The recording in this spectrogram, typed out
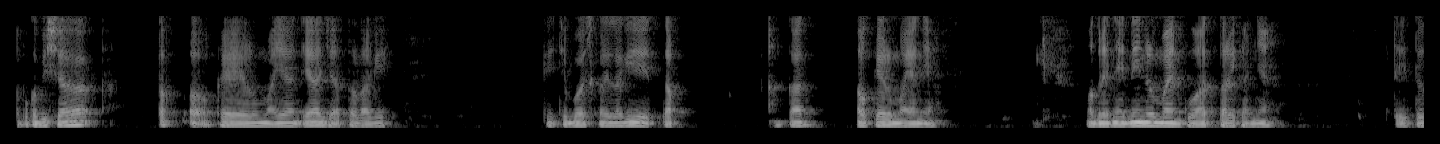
Apakah bisa? Tak oke lumayan. Ya jatuh lagi. Oke coba sekali lagi. Tak angkat. Oke lumayan ya. Magnetnya ini lumayan kuat tarikannya. Seperti itu.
